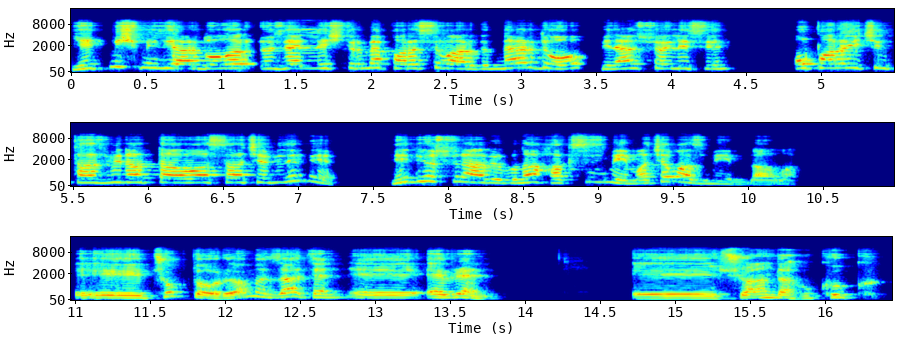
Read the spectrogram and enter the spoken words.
70 milyar dolar özelleştirme parası vardı. Nerede o? Bilen söylesin. O para için tazminat davası açabilir miyim? Ne diyorsun abi buna? Haksız mıyım? Açamaz mıyım dava? Ee, çok doğru ama zaten e, Evren e, şu anda hukuk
